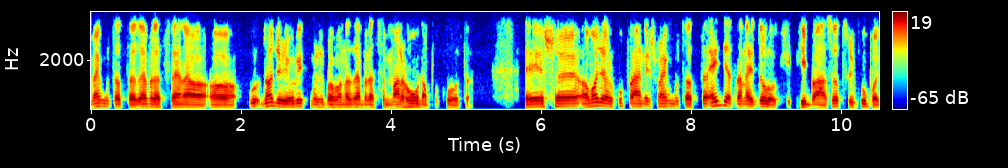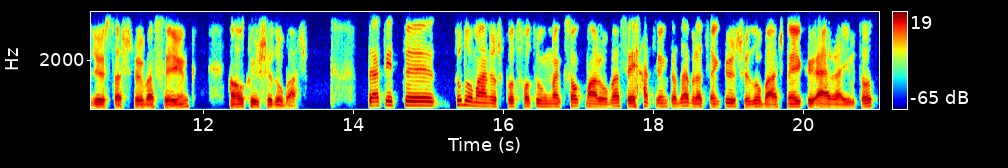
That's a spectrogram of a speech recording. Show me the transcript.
megmutatta a Debrecen, a, a, nagyon jó ritmusban van a Debrecen már hónapok óta és a Magyar Kupán is megmutatta, egyetlen egy dolog hibázott, hogy kupagyőztesről beszéljünk, a külső dobás. Tehát itt tudományoskodhatunk, meg szakmáról beszélhetünk, a Debrecen külső dobás nélkül erre jutott.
